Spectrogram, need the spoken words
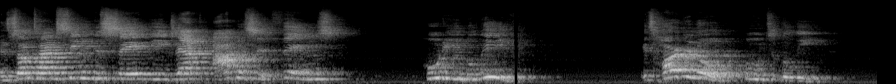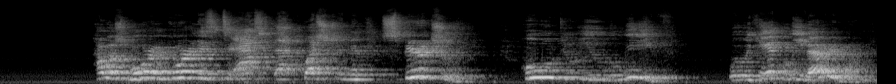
and sometimes seeming to say the exact opposite things, who do you believe? It's hard to know who to believe. How much more important is it to ask that question spiritually? Who do you believe? Well, we can't believe everyone.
